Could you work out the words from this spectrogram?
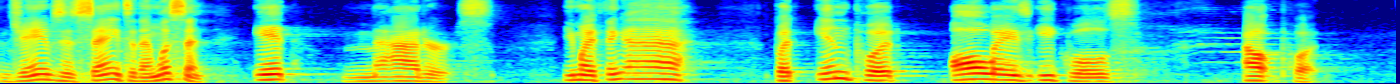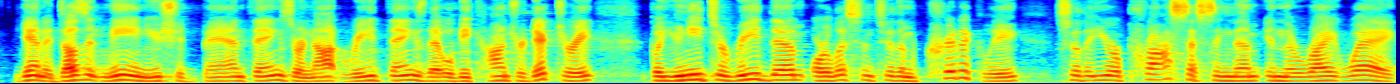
And James is saying to them listen, it matters. You might think, ah, but input always equals output. Again, it doesn't mean you should ban things or not read things that will be contradictory, but you need to read them or listen to them critically so that you're processing them in the right way,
